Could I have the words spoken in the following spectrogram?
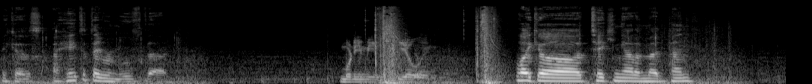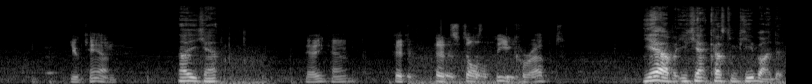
because I hate that they removed that. What do you mean healing? Like uh, taking out a med pen. You can. No, you can't. Yeah, you can. It it's still C, correct? Yeah, but you can't custom keybind it.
